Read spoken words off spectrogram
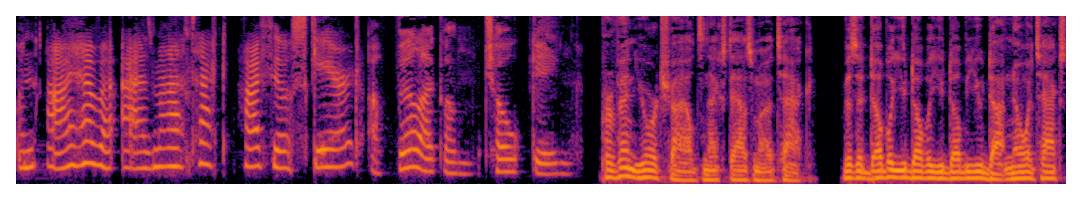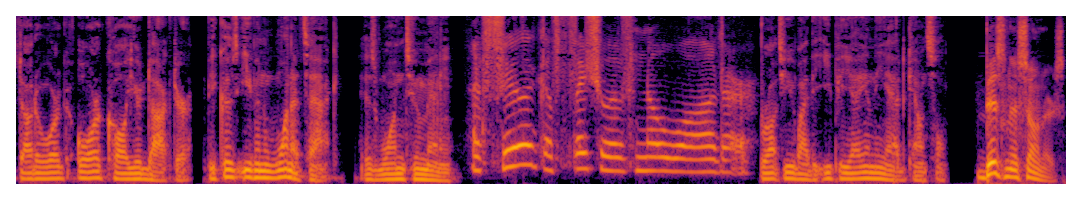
When I have an asthma attack, I feel scared. I feel like I'm choking. Prevent your child's next asthma attack. Visit www.noattacks.org or call your doctor because even one attack is one too many. I feel like a fish with no water. Brought to you by the EPA and the Ad Council. Business owners,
